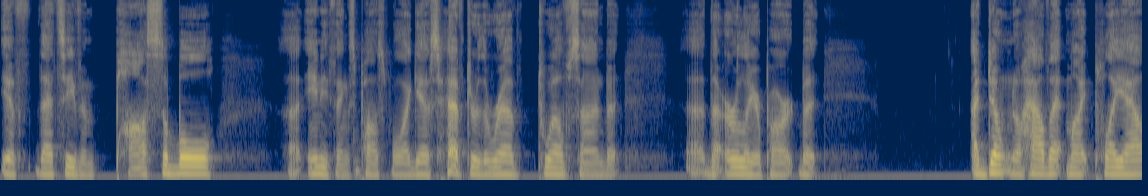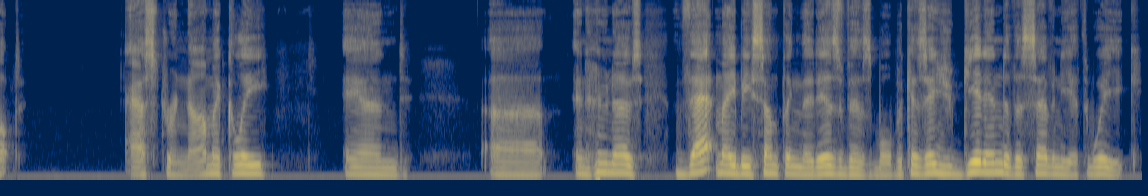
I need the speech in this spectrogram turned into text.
if that's even possible. Uh, anything's possible, I guess, after the Rev 12 sign, but uh, the earlier part. But I don't know how that might play out astronomically, and uh, and who knows? That may be something that is visible because as you get into the 70th week,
